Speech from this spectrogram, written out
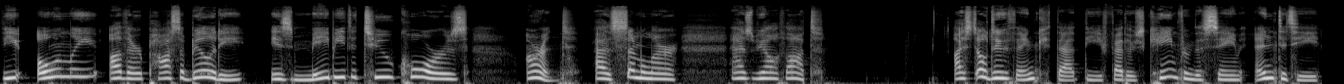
The only other possibility is maybe the two cores aren't as similar as we all thought. I still do think that the feathers came from the same entity,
